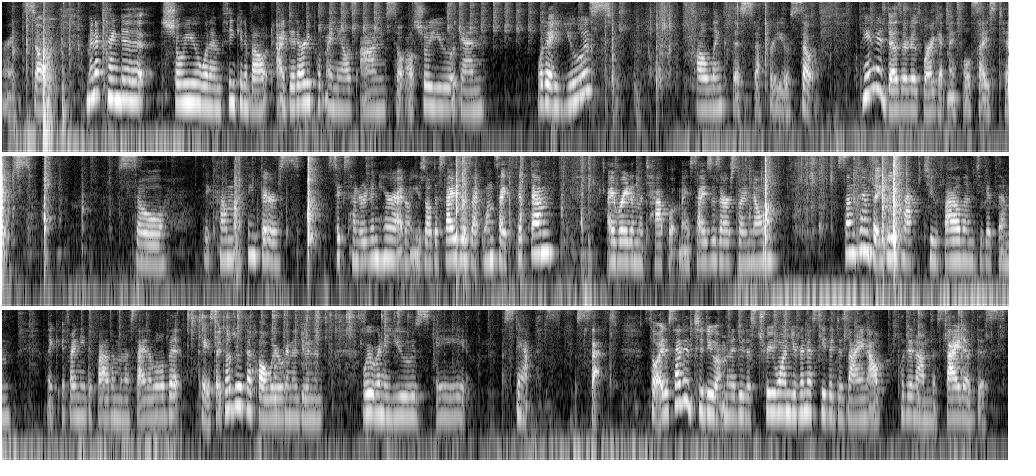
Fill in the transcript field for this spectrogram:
All right, so I'm gonna kind of show you what I'm thinking about. I did already put my nails on, so I'll show you again what I use. I'll link this stuff for you. So Painted Desert is where I get my full-size tips. So they come, I think there's 600 in here. I don't use all the sizes. That once I fit them, I write on the top what my sizes are so I know. Sometimes I do have to file them to get them, like if I need to file them on the side a little bit. Okay, so I told you with that haul we were gonna do, an, we were gonna use a stamp set. So I decided to do, I'm gonna do this tree one. You're gonna see the design. I'll put it on the side of this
